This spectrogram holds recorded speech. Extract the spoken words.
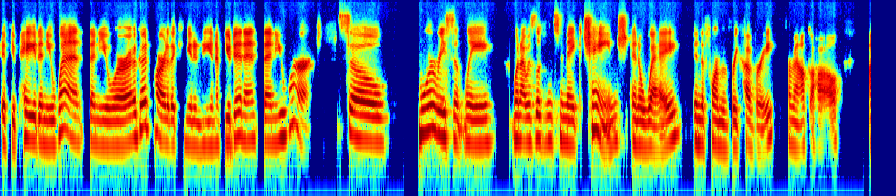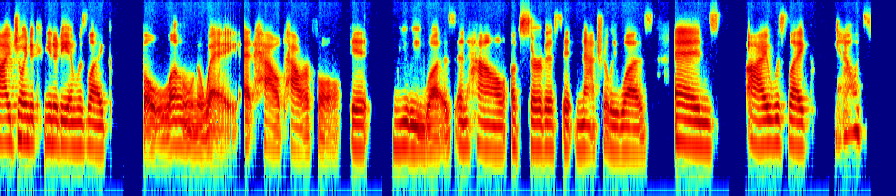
if you paid and you went, then you were a good part of the community. And if you didn't, then you weren't. So, more recently, when I was looking to make change in a way in the form of recovery from alcohol, I joined a community and was like blown away at how powerful it really was and how of service it naturally was. And I was like, you know, it's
